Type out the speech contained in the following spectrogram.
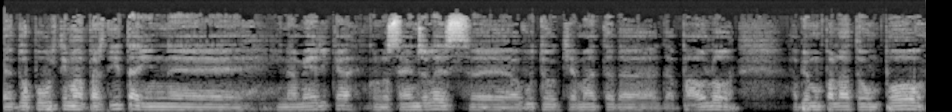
Eh, dopo l'ultima partita in, eh, in, America con Los Angeles eh, ho avuto chiamata da, da, Paolo, abbiamo parlato un po'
